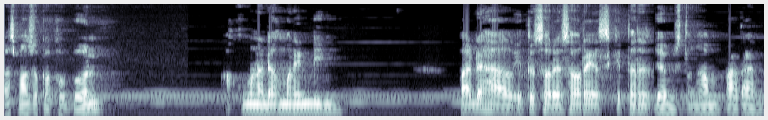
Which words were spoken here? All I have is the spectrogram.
pas masuk ke kebun, aku mendadak merinding. Padahal itu sore-sore sekitar jam setengah empatan.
